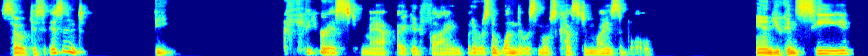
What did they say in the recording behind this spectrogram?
so this isn't the clearest map I could find, but it was the one that was most customizable. And you can see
